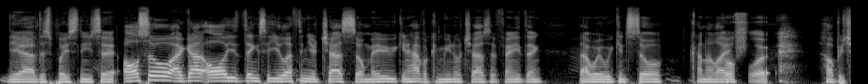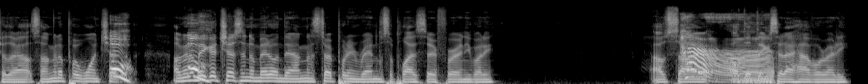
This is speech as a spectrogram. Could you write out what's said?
Yeah, this place needs it. Also, I got all the things that you left in your chest, so maybe we can have a communal chest if anything. That way we can still kind of like help each other out. So I'm gonna put one chest. Oh! I'm gonna Oh! make a chest in the middle, and then I'm gonna start putting random supplies there for anybody. Outside of the things that I have already.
